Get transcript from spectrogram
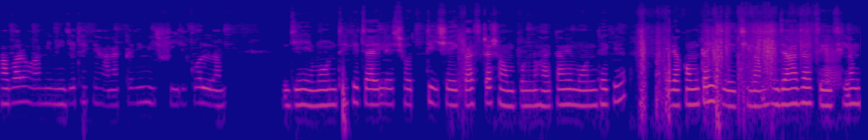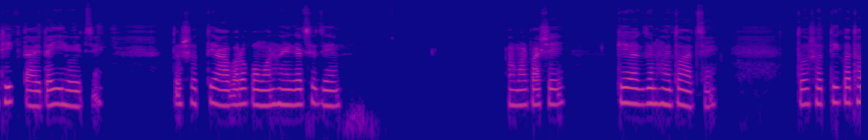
আবারও আমি নিজে থেকে আর একটা জিনিস ফিল করলাম যে মন থেকে চাইলে সত্যি সেই কাজটা সম্পূর্ণ হয়। তা আমি মন থেকে এরকমটাই চেয়েছিলাম, যা যা চেয়েছিলাম ঠিক তাই তাই হয়েছে। তো সত্যি আবারও প্রমাণ হয়ে গেছে যে আমার পাশে কেউ একজন হয়তো আছে। তো সত্যি কথা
